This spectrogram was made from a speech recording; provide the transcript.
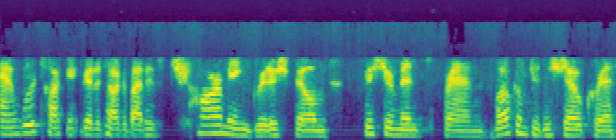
and we're talking going to talk about his charming British film Fisherman's Friends. Welcome to the show, Chris.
